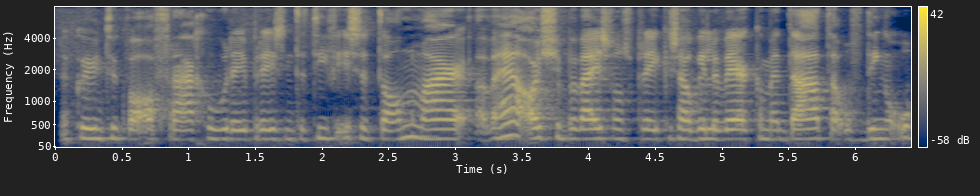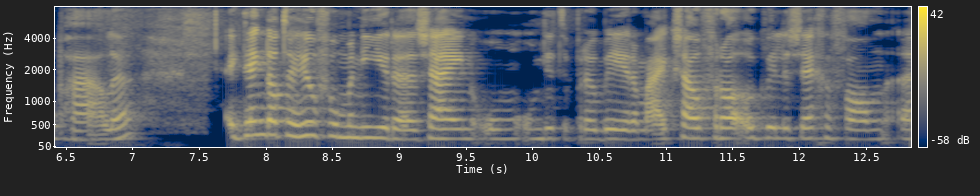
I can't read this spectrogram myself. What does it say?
Dan kun je natuurlijk wel afvragen hoe representatief is het dan. Maar hè, als je bij wijze van spreken zou willen werken met data of dingen ophalen. Ik denk dat er heel veel manieren zijn om, om dit te proberen. Maar ik zou vooral ook willen zeggen van uh,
